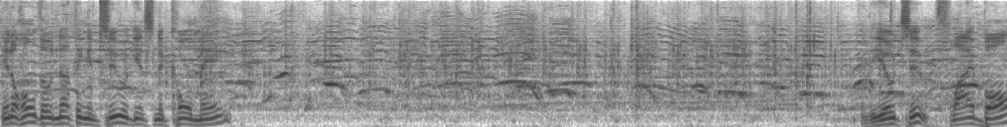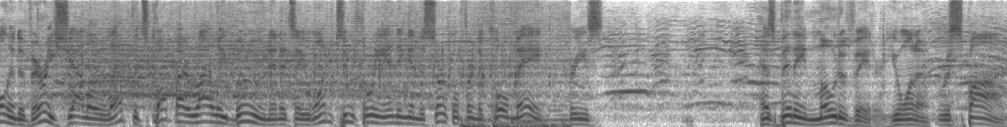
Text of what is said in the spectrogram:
In a hole, though, nothing in two against Nicole May. The 0-2 fly ball into very shallow left. It's caught by Rylie Boone, and it's a 1-2-3 ending in the circle for Nicole May. He's has been a motivator. You want to respond.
